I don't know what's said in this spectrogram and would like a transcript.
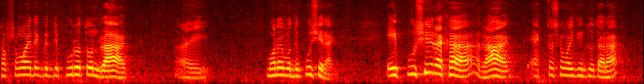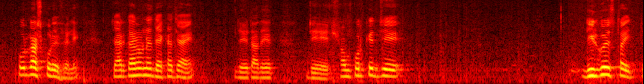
সবসময় দেখবেন যে পুরাতন রাগ, এই মনের মধ্যে পুষে রাখে। এই পুষে রাখা রাগ একটা সময় কিন্তু তারা প্রকাশ করে ফেলে। যার কারণে দেখা যায় যে তাদের যে সম্পর্কের যে দীর্ঘস্থায়িত্ব,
